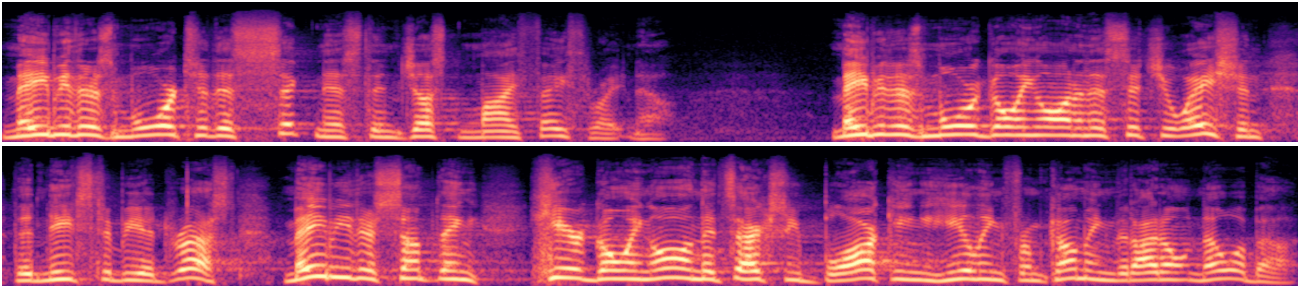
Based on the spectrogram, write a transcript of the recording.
Maybe there's more to this sickness than just my faith right now. Maybe there's more going on in this situation that needs to be addressed. Maybe there's something here going on that's actually blocking healing from coming that I don't know about.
